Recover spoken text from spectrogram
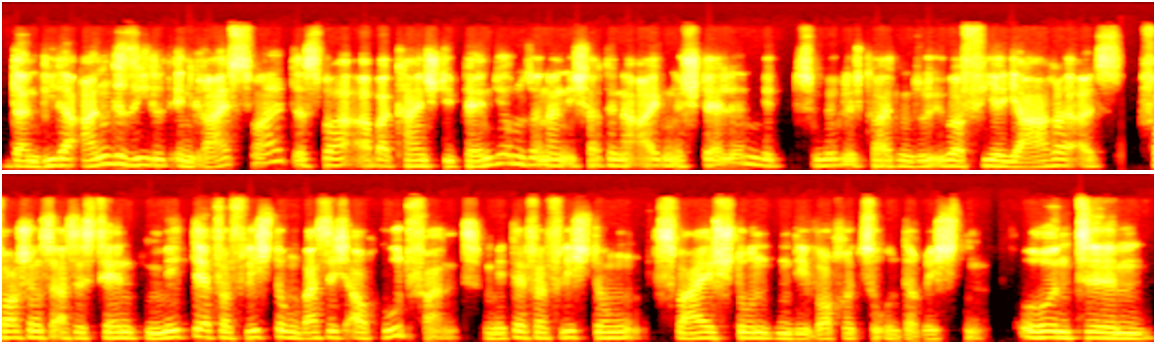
dann wieder angesiedelt in Greifswald. Das war aber kein Stipendium, sondern ich hatte eine eigene Stelle mit Möglichkeiten so über vier Jahre als Forschungsassistent mit der Verpflichtung, was ich auch gut fand, mit der Verpflichtung, zwei Stunden die Woche zu unterrichten. Und ähm,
